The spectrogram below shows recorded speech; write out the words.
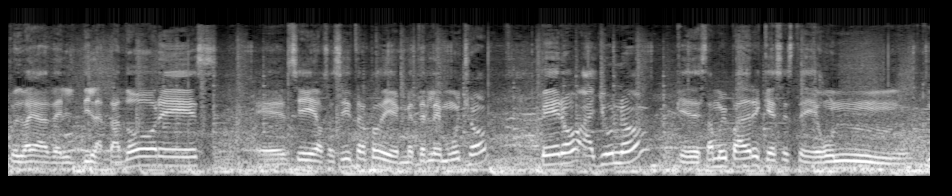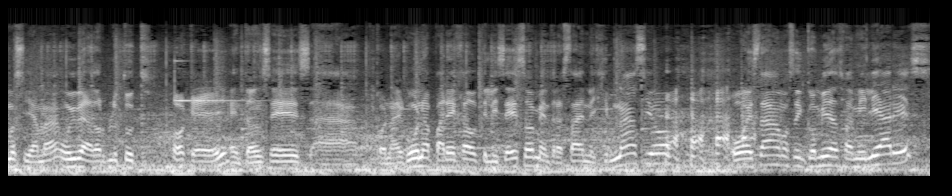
pues vaya, del dilatadores. eh, sí, o sea, sí trato de meterle mucho. Pero hay uno que está muy padre, que es este, un, ¿cómo se llama? Un vibrador Bluetooth. Ok. Entonces, ah, con alguna pareja utilicé eso mientras estaba en el gimnasio o estábamos en comidas familiares.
